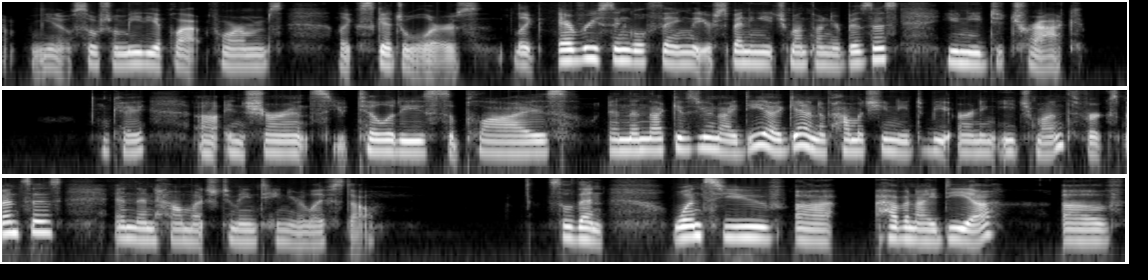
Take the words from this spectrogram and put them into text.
Um, you know, social media platforms like schedulers, like every single thing that you're spending each month on your business, you need to track. Okay, uh, insurance, utilities, supplies, and then that gives you an idea again of how much you need to be earning each month for expenses and then how much to maintain your lifestyle. So then once you've uh, have an idea of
